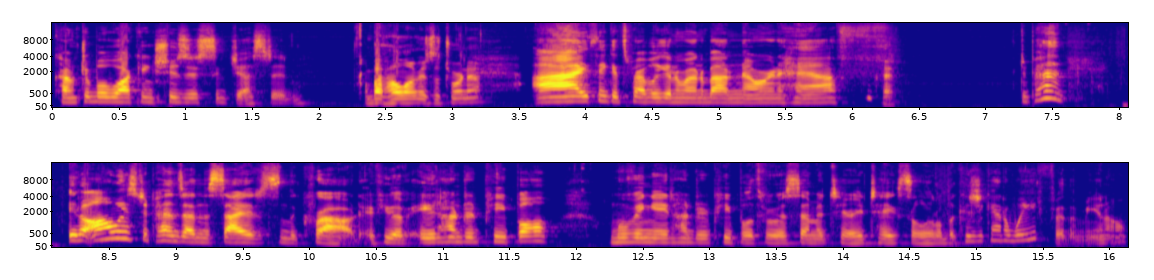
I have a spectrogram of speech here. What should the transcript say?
Comfortable walking shoes are suggested. About how long is the tour now? I think it's probably going to run about an hour and a half. Okay. Depend. It always depends on the size of the crowd. If you have 800 people, moving 800 people through a cemetery takes a little bit because you got to wait for them, you know.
